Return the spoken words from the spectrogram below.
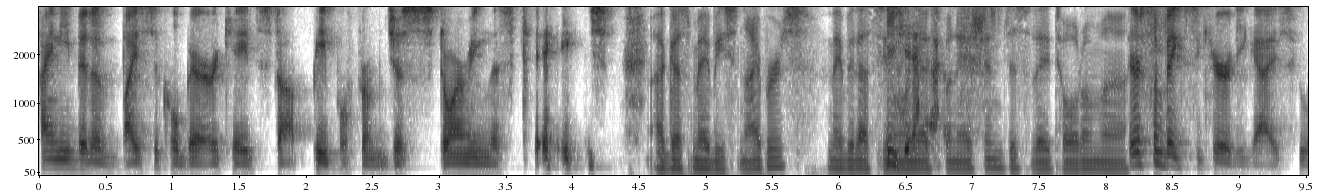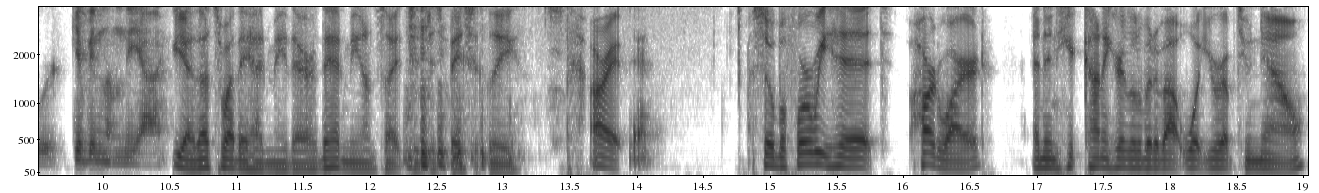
tiny bit of bicycle barricade stop people from just storming the stage I guess maybe snipers. Maybe that's the only Yeah. explanation. Just they told them. Uh, there's some big security guys who were giving them the eye yeah, that's why they had me there. They had me on site to just basically. All right. Yeah. So before we hit hardwired, and then he, kind of hear a little bit about what you're up to now.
